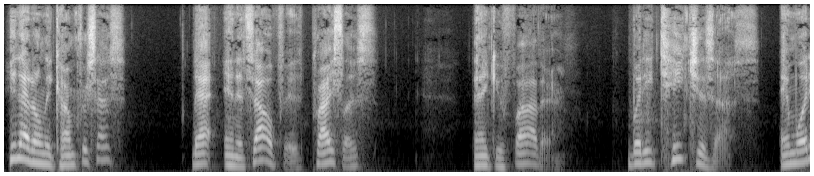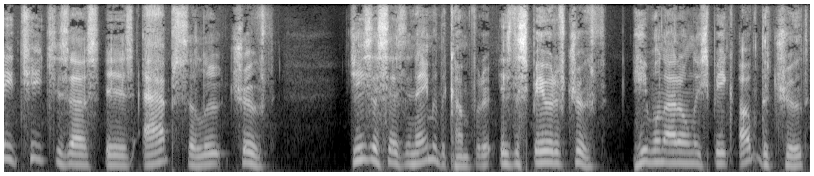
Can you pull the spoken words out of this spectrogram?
He not only comforts us, that in itself is priceless. Thank you, Father. But He teaches us and what he teaches us is absolute truth. Jesus says the name of the Comforter is the Spirit of truth. He will not only speak of the truth,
